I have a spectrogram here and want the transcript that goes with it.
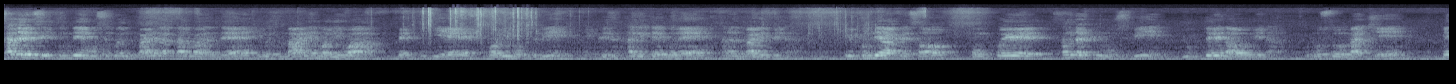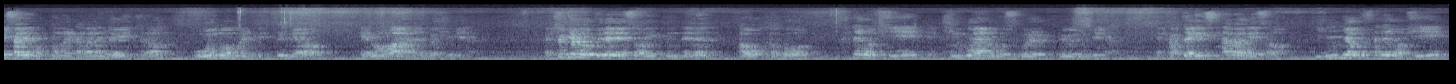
사절에서 이 군대의 모습은 말 같다고 하는데 이것은 말의 머리와 메뚜기의 머리 모습이 비슷하기 때문에 하는 말입니다. 이 군대 앞에서 공포에 사로잡힌 모습이 6절에 나옵니다. 그 모습은 마치 해산의 고통을 당하는 여인처럼 온몸을 비틀며 괴로워하는 것입니다. 7절로 9절에서 이 군대는 가혹하고 사정없이 진군하는 모습을 보여줍니다. 갑자기 사방에서 인정 사정 없이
